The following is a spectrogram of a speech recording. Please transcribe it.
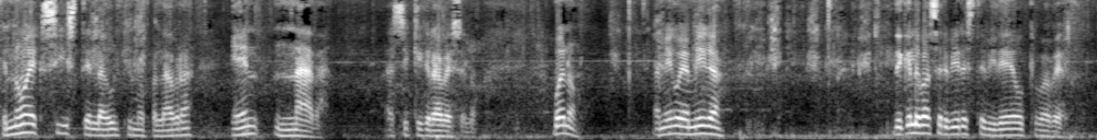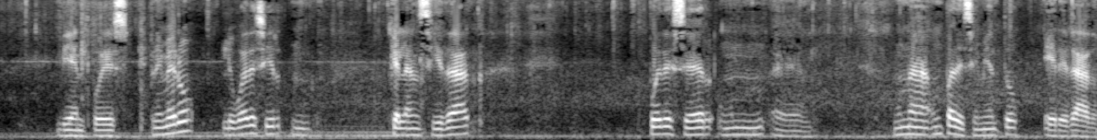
que no existe la última palabra en nada. Así que grábeselo. Bueno, amigo y amiga, ¿de qué le va a servir este video que va a ver? Bien, pues primero le voy a decir que la ansiedad puede ser un, eh, un padecimiento heredado,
